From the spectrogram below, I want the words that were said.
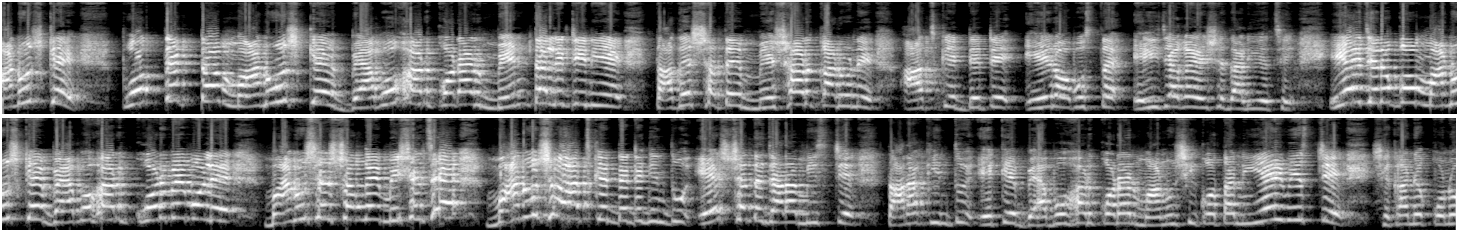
মানুষকে প্রত্যেকটা মানুষকে ব্যবহার করার মেন্টালিটি নিয়ে তাদের সাথে মেশার কারণে আজকের ডেটে এর অবস্থা এই জায়গায় এসে দাঁড়িয়েছে। এ যেরকম মানুষকে ব্যবহার করবে বলে মানুষের সঙ্গে মিশেছে, মানুষও আজকের ডেটে কিন্তু এর সাথে যারা মিশছে, তারা কিন্তু একে ব্যবহার করার মানসিকতা নিয়েই মিশছে। সেখানে কোনো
